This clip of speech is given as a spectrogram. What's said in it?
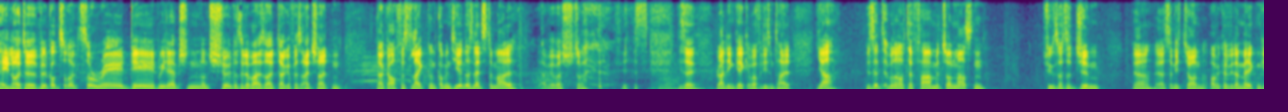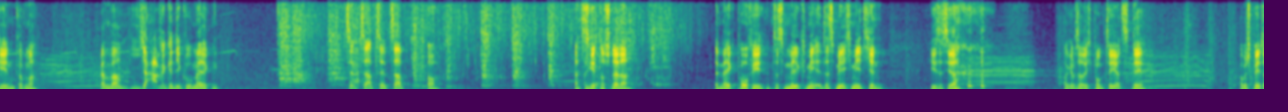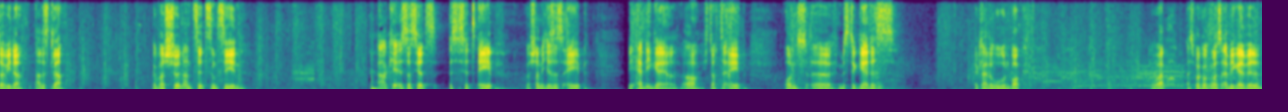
Hey Leute, willkommen zurück zu Red Dead Redemption und schön, dass ihr dabei seid. Danke fürs Einschalten. Danke auch fürs Liken und Kommentieren das letzte Mal. Ja, wir überstreuen. Dieser Running Gag immer für diesen Teil. Ja, wir sind immer noch auf der Farm mit John Marston. Beziehungsweise Jim. Ja, er ist ja nicht John. Oh, wir können wieder melken gehen. Guck mal. Können wir? Ja, wir können die Kuh melken. Zip, zap, zip, zap. Oh. Ich dachte, es geht noch schneller. Der Melkprofi. Das, Milkmä das Milchmädchen. Hieß es ja. oh, gibt es da nicht Punkte jetzt? Nee. Komme später wieder. Alles klar. Können wir schön an Sitzen ziehen. Ah, okay, ist das jetzt... Ist das jetzt Abe? Wahrscheinlich ist es Abe. Nee, Abigail. Oh, ich dachte Abe. Und, äh, Mr. Gaddis. Der kleine Hurenbock. Erstmal gucken, was Abigail will.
